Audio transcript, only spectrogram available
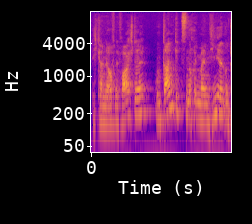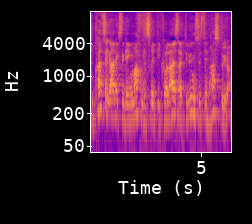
ich kann eine offene Frage stellen und dann gibt es noch in meinem Hirn, und du kannst ja gar nichts dagegen machen, das retikulares Aktivierungssystem hast du ja.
